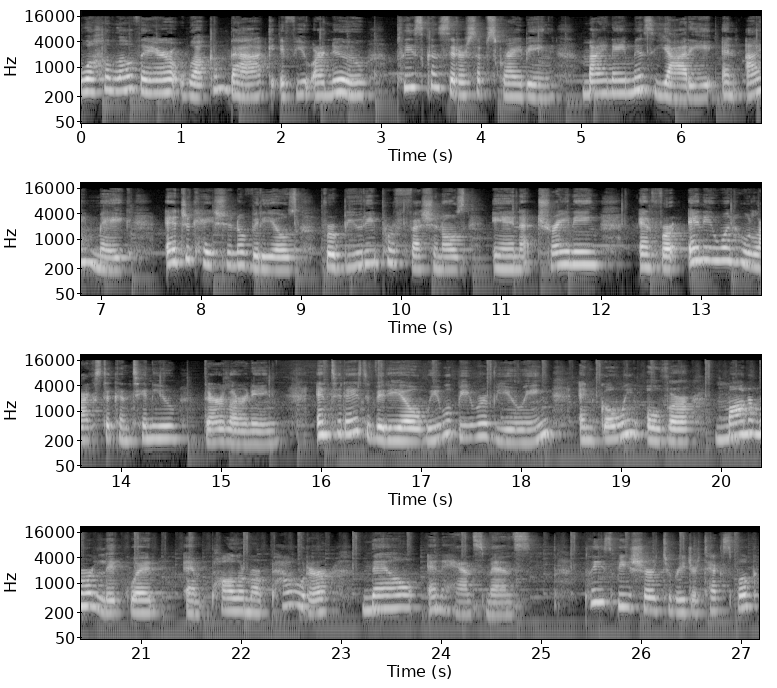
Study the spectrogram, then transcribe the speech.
Well, hello there. Welcome back. If you are new, please consider subscribing. My name is Yadi and I make educational videos for beauty professionals in training and for anyone who likes to continue their learning. In today's video, we will be reviewing and going over monomer liquid and polymer powder nail enhancements. Please be sure to read your textbook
